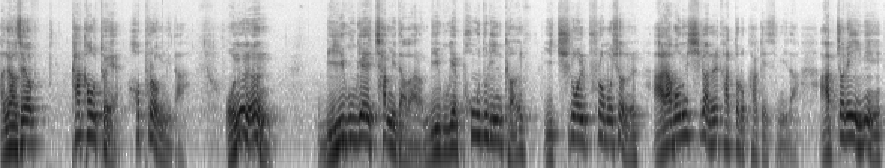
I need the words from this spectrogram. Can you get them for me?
안녕하세요. 카카오톡의 허프로입니다. 오늘은 미국의 차입니다. 바로 미국의 포드 링컨 이 7월 프로모션을 알아보는 시간을 갖도록 하겠습니다. 앞전에 이미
